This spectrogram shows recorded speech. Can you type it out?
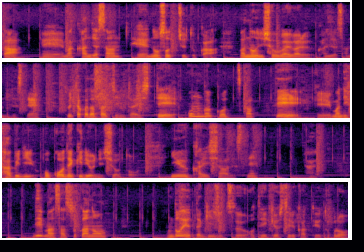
が、えーまあ、患者さん、えー脳卒中とか、まあ、脳に障害がある患者さんですね、そういった方たちに対して音楽を使って、えーま、リハビリ、歩行できるようにしようという会社ですね。はい。で、まあ、早速あの、どういった技術を提供しているかというところを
